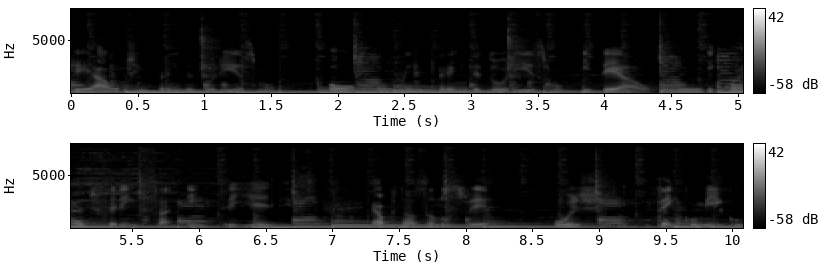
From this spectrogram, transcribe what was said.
ideal de empreendedorismo ou um empreendedorismo ideal? E qual é a diferença entre eles? É o que nós vamos ver hoje. Vem comigo!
